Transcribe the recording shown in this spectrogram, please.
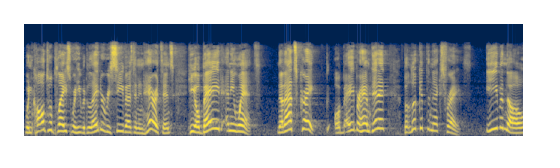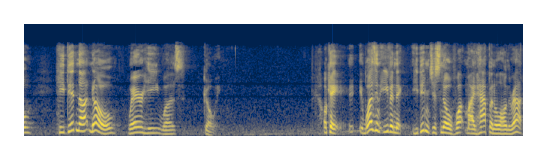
when called to a place where he would later receive as an inheritance, he obeyed and he went. Now that's great. Abraham did it, but look at the next phrase. Even though he did not know where he was going. Okay, it wasn't even that he didn't just know what might happen along the route,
